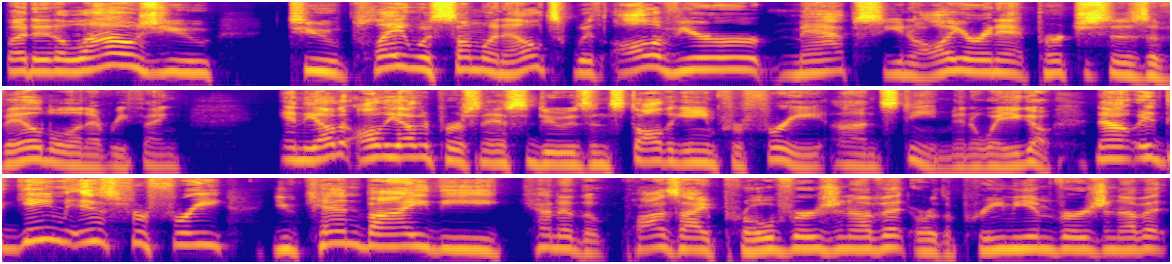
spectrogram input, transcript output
but it allows you to play with someone else with all of your maps, you know, all your in-app purchases available and everything. And the other, all the other person has to do is install the game for free on Steam, and away you go. Now, if the game is for free, you can buy the kind of the quasi pro version of it or the premium version of it,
